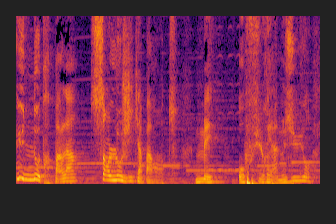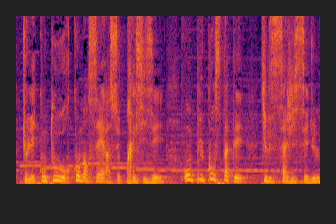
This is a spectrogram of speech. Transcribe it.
une autre par-là, sans logique apparente. Mais, au fur et à mesure que les contours commencèrent à se préciser, on put constater qu'il s'agissait d'une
